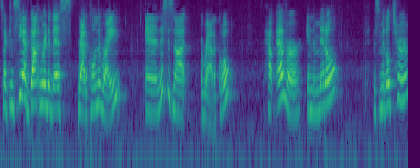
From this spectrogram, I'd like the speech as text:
So I can see I've gotten rid of this radical on the right, and this is not a radical. However, in the middle, this middle term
